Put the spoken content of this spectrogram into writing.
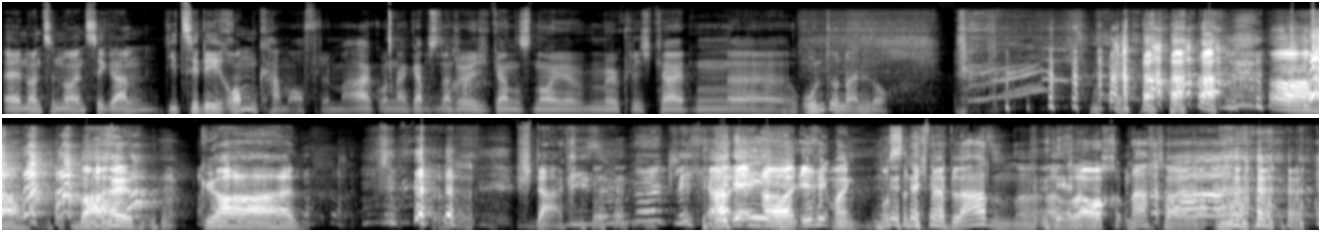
äh, 1990ern. Die CD-ROM kam auf den Markt und da gab es natürlich ganz neue Möglichkeiten. Äh, Rund und ein Loch. Oh, mein Gott. stark. Ja, aber Erik, man musste nicht mehr blasen, ne? Also auch Nachteile.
